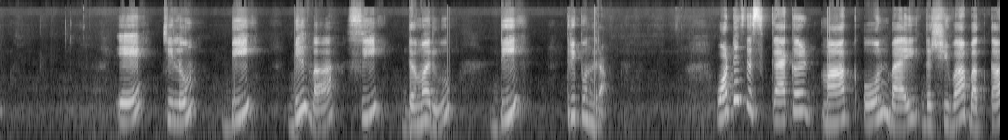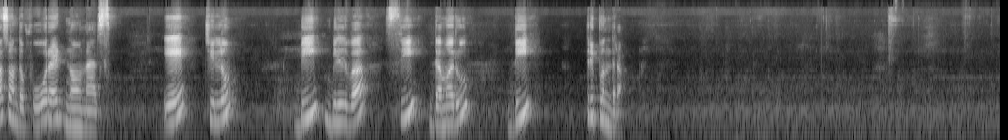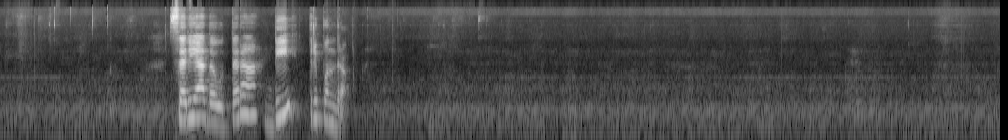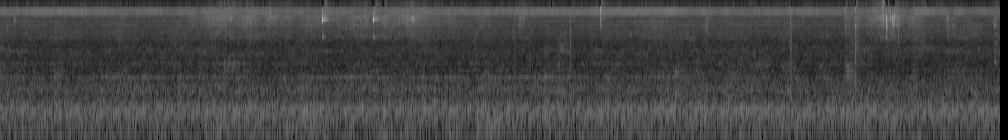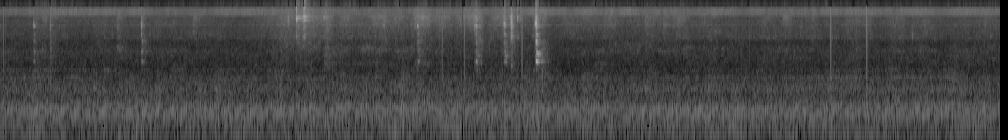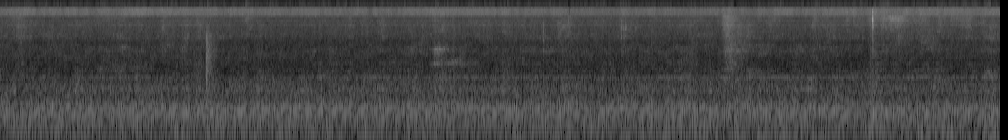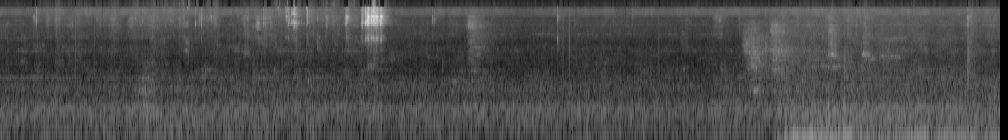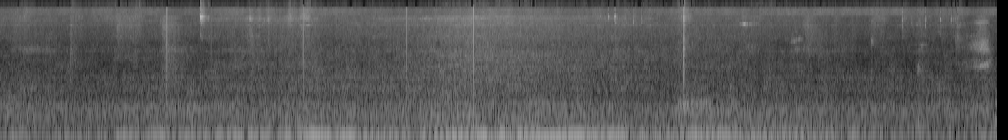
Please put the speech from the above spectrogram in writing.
A. Chilum, B. Bilva, C. Damaru, D. Tripundra. What is the sacred mark worn by the Shiva bhaktas on the forehead known as A chilum B bilva C damaru D tripundra ಸರಿಯಾದ ಉತ್ತರ D tripundra.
